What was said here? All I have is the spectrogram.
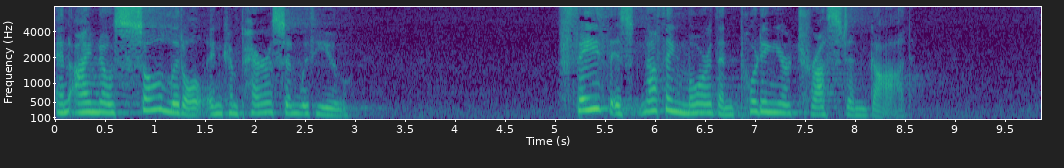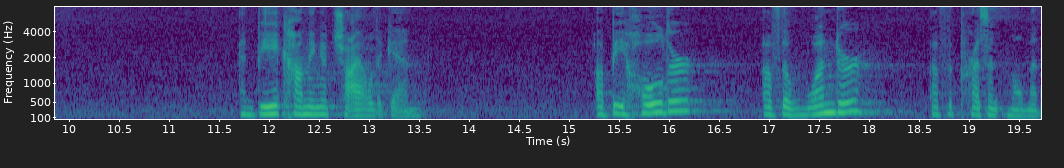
and I know so little in comparison with you. Faith is nothing more than putting your trust in God and becoming a child again, a beholder of the wonder of the present moment.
